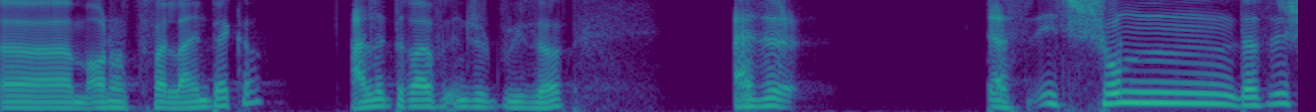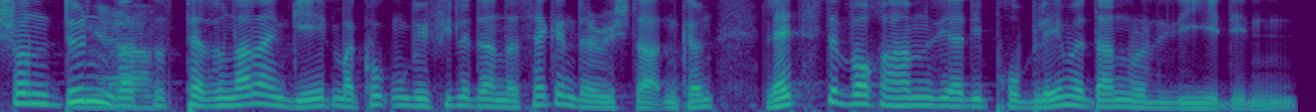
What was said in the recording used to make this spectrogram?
Ähm, auch noch zwei Linebacker. Alle drei auf Injured Reserve. Also, das ist schon, das ist schon dünn, ja. was das Personal angeht. Mal gucken, wie viele dann der Secondary starten können. Letzte Woche haben sie ja die Probleme dann oder die, die,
